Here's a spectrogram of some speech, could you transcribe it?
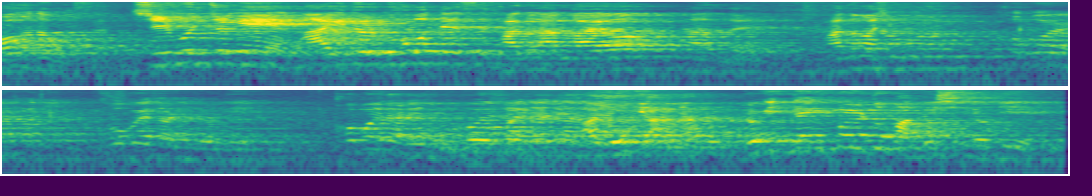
다. 저희 다 보관하고 있어요. 질문 중에 아이돌 커버 댄스 가능한가요? 하는데 가능하신 분? 커버의 달인, 커버의 달인 여기. 커버의 달인. 커버의 달인. 아 여기 아니야? 여기 땡벌도 만드신 여기.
